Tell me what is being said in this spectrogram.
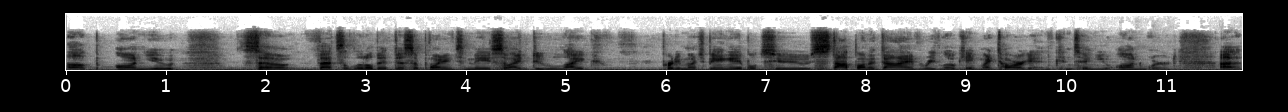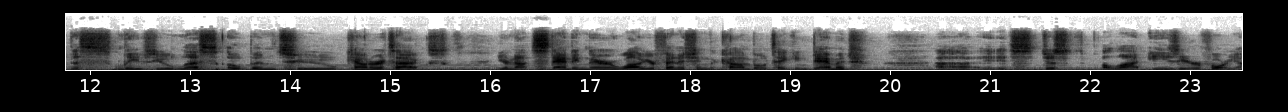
up on you. So that's a little bit disappointing to me. So I do like pretty much being able to stop on a dime, relocate my target, and continue onward. Uh, this leaves you less open to counterattacks. You're not standing there while you're finishing the combo taking damage. Uh, it's just a lot easier for you.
